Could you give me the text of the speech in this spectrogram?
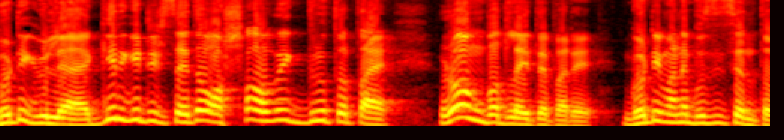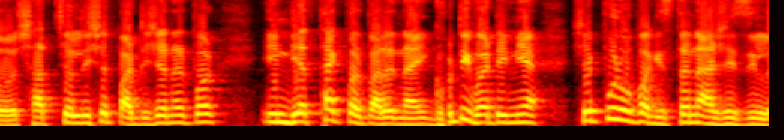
ঘটিগুলা গিরগিটির চাইতে অস্বাভাবিক দ্রুততায় রং বদলাইতে পারে। ঘটি মানে বুঝেছেন তো সাতচল্লিশের পার্টিশনের পর ইন্ডিয়া থাকবার পারে নাই। ঘটি ভাটি নিয়ে সে পূর্ব পাকিস্তানে আসেছিল।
